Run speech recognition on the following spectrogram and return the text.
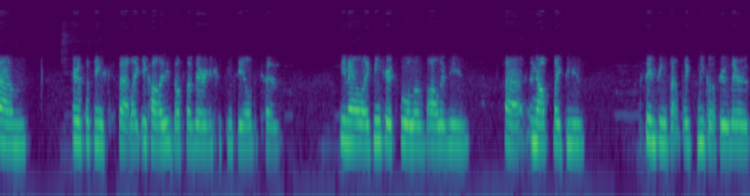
um, I also think that like ecology is also a very interesting field because, you know, like nature is full of all of these, uh, not like these same things that like we go through. There's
